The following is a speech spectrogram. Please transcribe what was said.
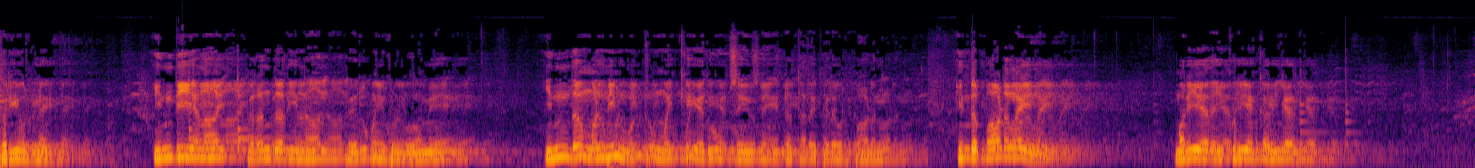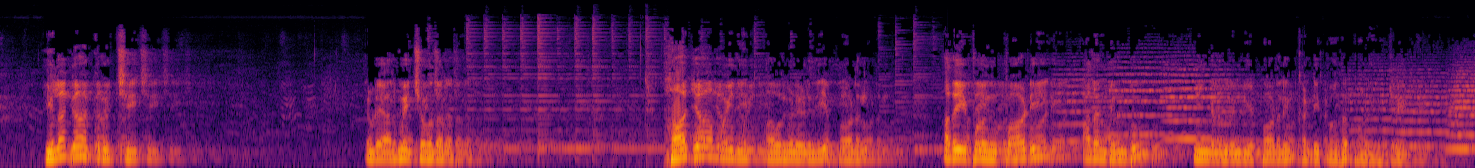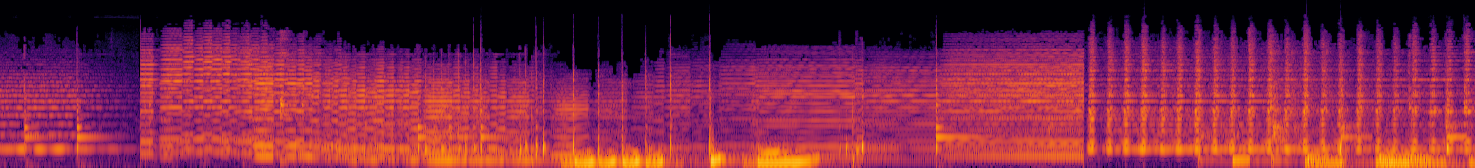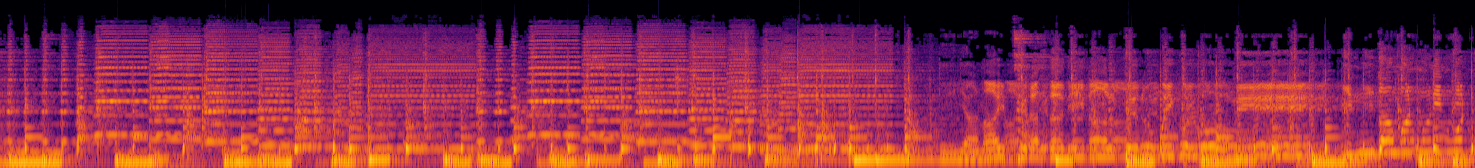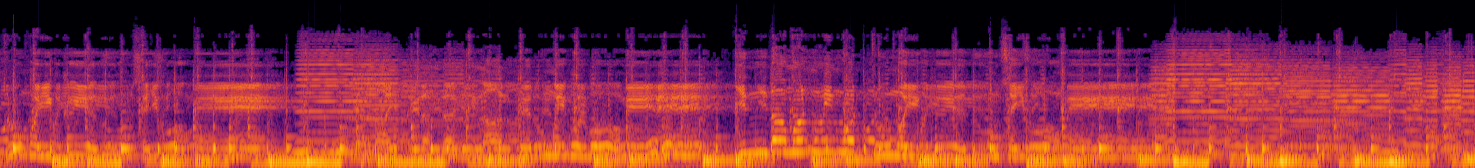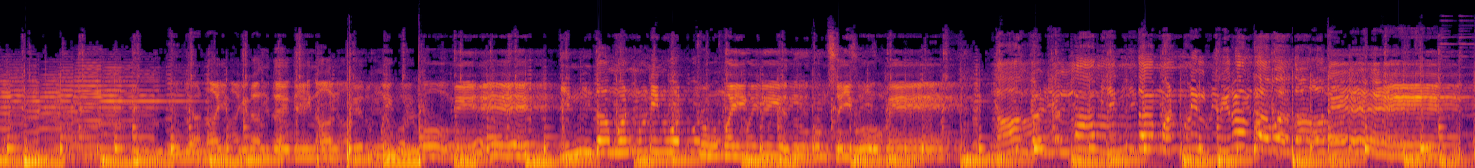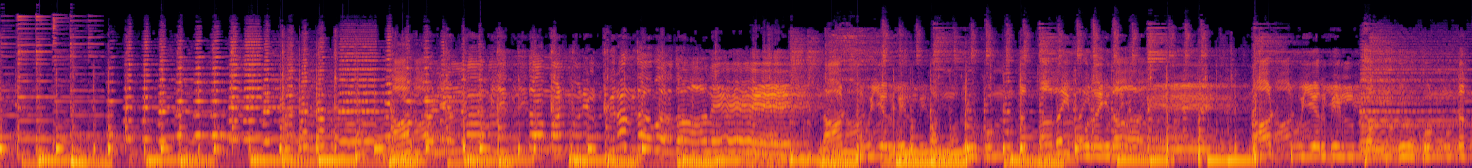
பெரியோர்களே இந்தியனாய் பிறந்ததினால் பெருமை கொள்வோமே. இந்த மண்ணின் ஒற்றுமைக்கு எதுவும் செய்வோமே என்ற தலைப்பில் ஒரு பாடல். இந்த பாடலை மரியாதைக்குரிய கவிஞர் இலங்கா குறிச்சி என்னுடைய அருமை சகோதரர் ஹாஜா மொய்தீன் அவர்கள் எழுதிய பாடல். அதை இப்பொழுது பாடி அதன் பின்பு நீங்கள் விரும்பிய பாடலையும் கண்டிப்பாக பாடுகின்றேன். பிறந்ததினால் பெருமை கொள்வோமே. இந்த மண்ணின் ஒற்றுமைக்கு எதுவும் செய்வோமே. இந்தியனாய் பிறந்ததினால் பெருமை கொள்வோமே. இந்த மண்ணின் ஒற்றுமைக்கு எதுவும் செய்வோமே. இந்தியனாய் பிறந்ததினால் பெருமை கொள்வோமே. இந்த மண்ணின் ஒற்றுமைக்கு எதுவும் செய்வோமே. உயர்வில் பங்கு கொண்ட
